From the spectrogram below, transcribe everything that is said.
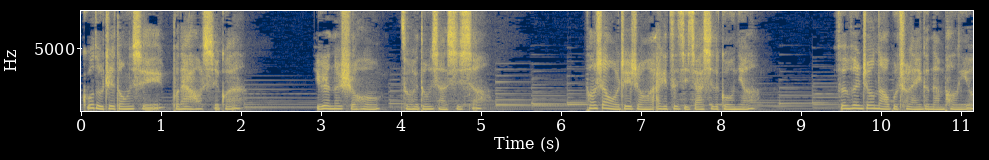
孤独这东西不太好习惯，一个人的时候。总会东想西想，碰上我这种爱给自己加戏的姑娘，分分钟脑补出来一个男朋友，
